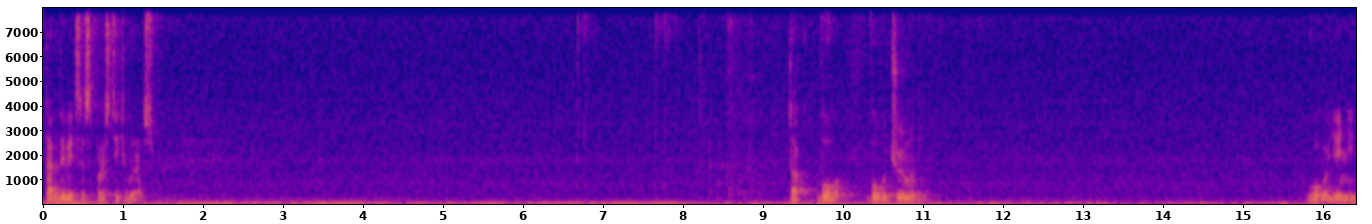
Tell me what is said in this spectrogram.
Так, дивіться, спростіть вираз. Так, Вова. Вова, чує мене? Вова є, ні.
